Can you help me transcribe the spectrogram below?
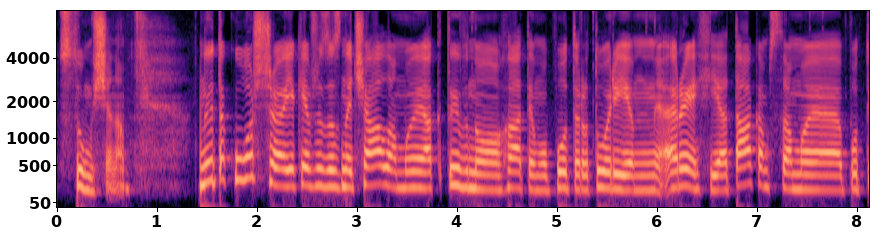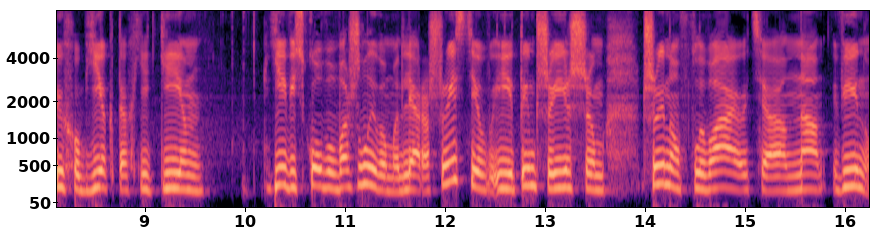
Сумщина. Ну і також, е, як я вже зазначала, ми активно гатимо по території РФ і атакам саме по тих об'єктах, які. Є військово важливими для рашистів і тим чи іншим чином впливають е, на війну.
